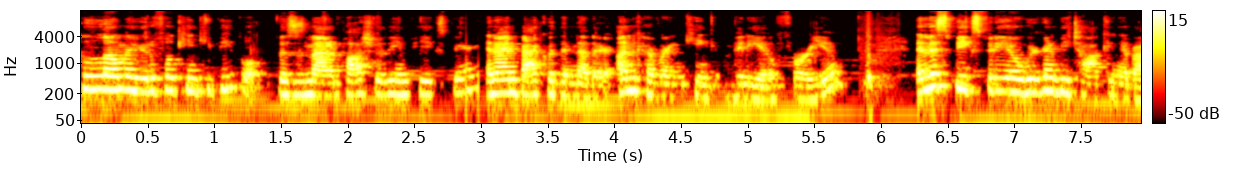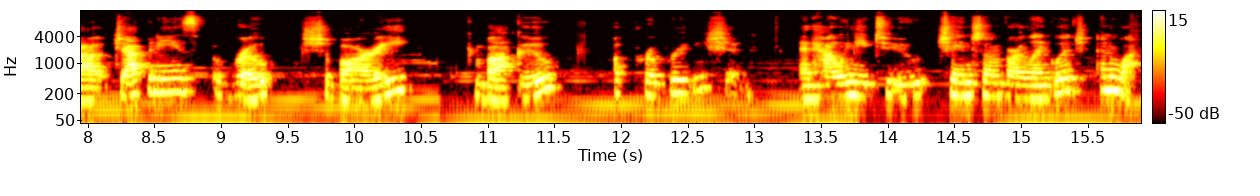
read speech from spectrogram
Hello, my beautiful kinky people. This is Madame Posh with the MP Experience, and I'm back with another Uncovering Kink video for you. In this week's video, we're going to be talking about Japanese rope, shibari, kinbaku, appropriation, and how we need to change some of our language and why.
